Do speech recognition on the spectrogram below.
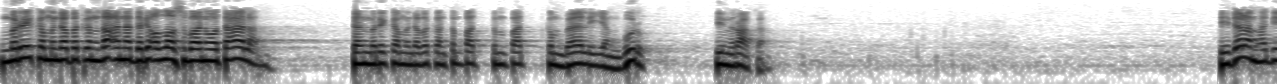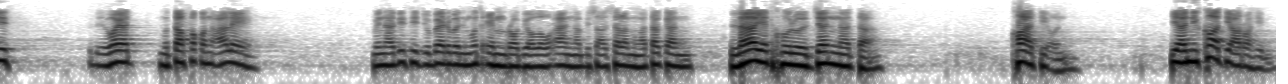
mereka mendapatkan laknat dari Allah Subhanahu wa taala dan mereka mendapatkan tempat-tempat kembali yang buruk di neraka. Di dalam hadis riwayat muttafaqun alaih min hadis Jubair bin Mut'im radhiyallahu an Nabi SAW mengatakan la yadkhulul jannata qati'un yakni qati rahim.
